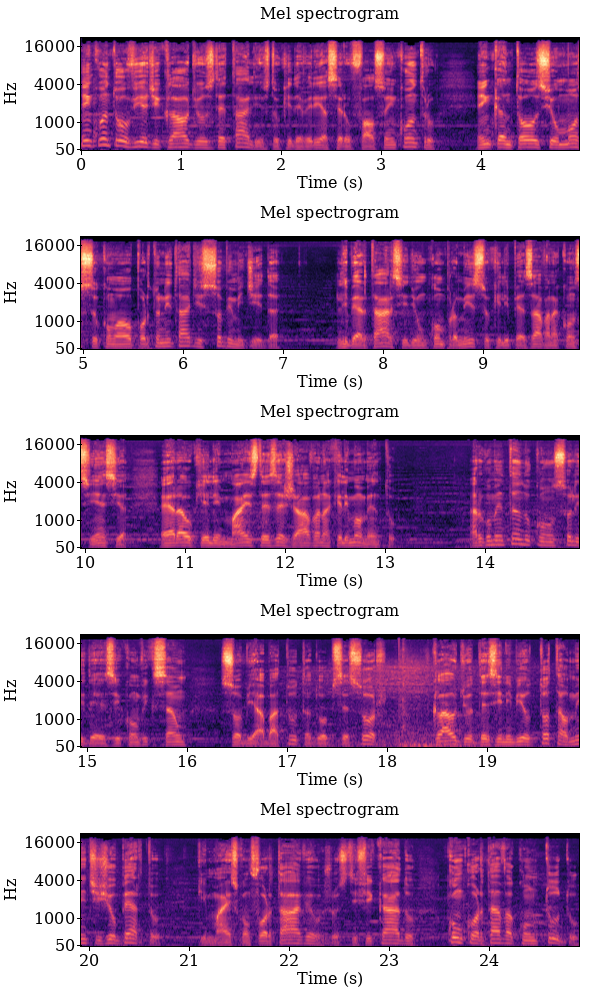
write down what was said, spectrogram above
Enquanto ouvia de Cláudio os detalhes do que deveria ser o falso encontro, encantou-se o moço com a oportunidade sob medida. Libertar-se de um compromisso que lhe pesava na consciência era o que ele mais desejava naquele momento. Argumentando com solidez e convicção, sob a batuta do obsessor, Cláudio desinibiu totalmente Gilberto que, mais confortável, justificado, concordava com tudo,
